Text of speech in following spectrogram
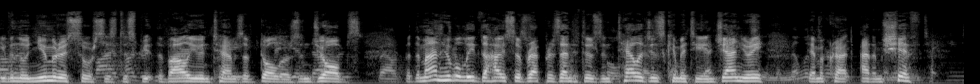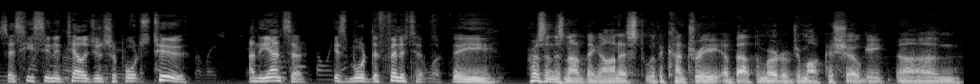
even though numerous sources dispute the value in terms of dollars and jobs. But the man who will lead the House of Representatives Intelligence Committee in January, Democrat Adam Schiff, says he's seen intelligence reports too. And the answer is more definitive. The president is not being honest with the country about the murder of Jamal Khashoggi. Um,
